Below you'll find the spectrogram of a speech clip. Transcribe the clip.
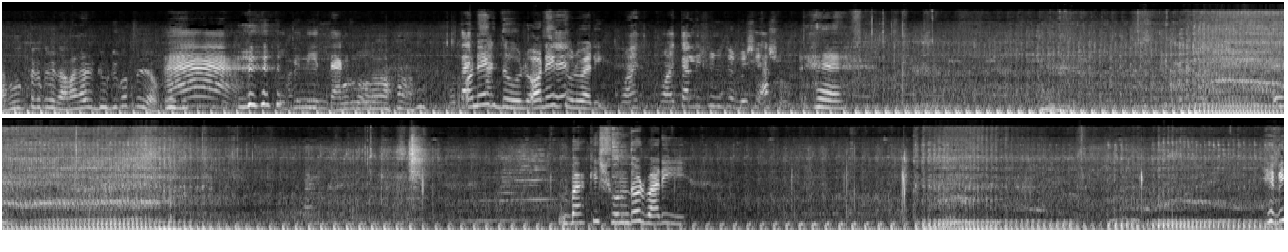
এত দূর থেকে তুমি রানাঘাটে ডিউটি করতে যাও? হ্যাঁ প্রতিদিন দেখো। অনেক দূর অনেক দূর বাড়ি। পঁয়তাল্লিশ মিনিটের বেশি আসো। হ্যাঁ। বাকি সুন্দর বাড়ি। হেবি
